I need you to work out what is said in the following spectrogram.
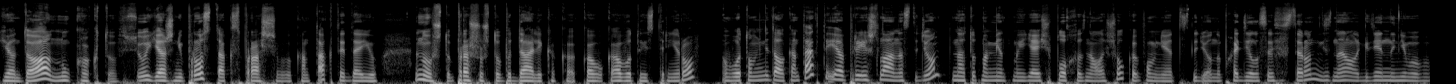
Я, да, ну как-то, все, я же не просто так спрашиваю, контакты даю, ну, что прошу, чтобы дали как, кого-то из тренеров. Вот он мне дал контакты, я пришла на стадион, на тот момент мы, я еще плохо знала щелку, я помню, этот стадион обходила со всех сторон, не знала, где на него,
